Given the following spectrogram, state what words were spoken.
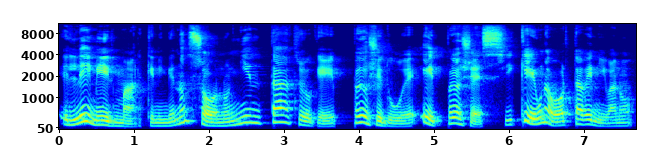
le email marketing non sono nient'altro che procedure e processi che una volta venivano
